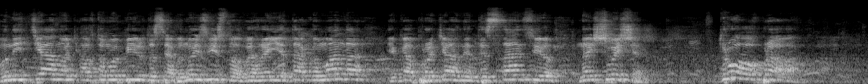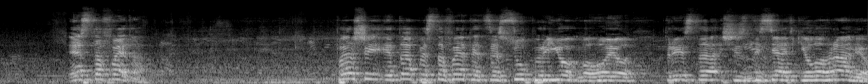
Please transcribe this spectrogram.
вони тягнуть автомобіль до себе. Ну і звісно, виграє та команда, яка протягне дистанцію найшвидше. Друга вправа. Естафета. Перший етап естафети це суперйог вагою 360 кілограмів.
